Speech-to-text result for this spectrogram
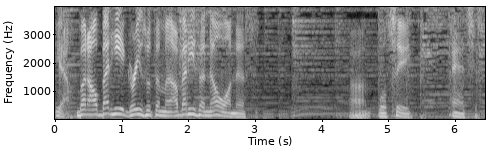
Yeah. But I'll bet he agrees with them. I'll bet he's a no on this. Um, we'll see. And it's just,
